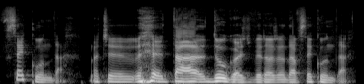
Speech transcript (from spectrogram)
w sekundach. Znaczy, ta długość wyrażona w sekundach.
